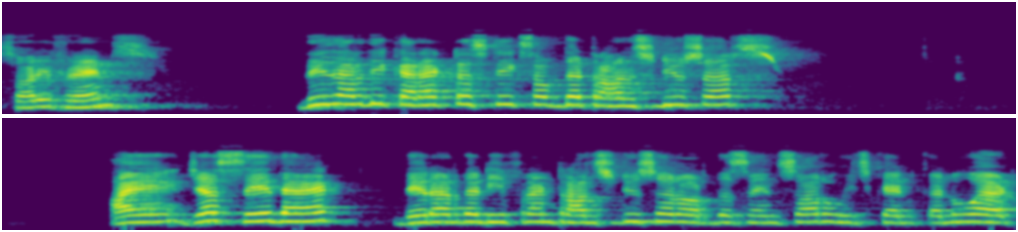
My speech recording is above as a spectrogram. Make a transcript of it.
sorry friends, these are the characteristics of the transducers. I just say that there are the different transducer or the sensor which can convert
